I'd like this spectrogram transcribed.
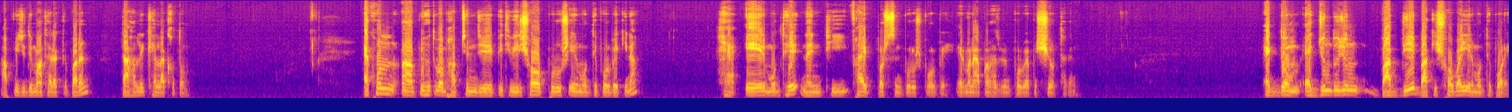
আপনি যদি মাথায় রাখতে পারেন, তাহলে খেলা খতম। এখন, আপনি হয়তো বা ভাবছেন যে পৃথিবীর সব পুরুষ এর মধ্যে পড়বে কিনা? হ্যাঁ এর মধ্যে নাইনটি ফাইভ পার্সেন্ট পুরুষ পড়বে। এর মানে আপনার হাজব্যান্ড পড়বে, আপনি শিওর থাকেন। একদম একজন, দুজন বাদ দিয়ে বাকি সবাই এর মধ্যে পড়ে।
